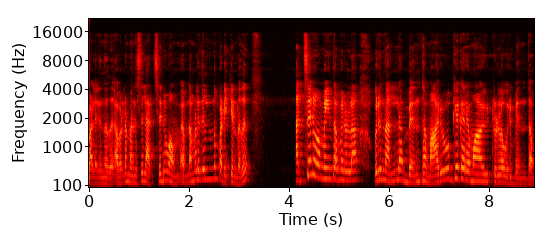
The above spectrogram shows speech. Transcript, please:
വളരുന്നത്. അവരുടെ മനസ്സിൽ അച്ഛനും അമ്മ നമ്മളിതിൽ നിന്നും പഠിക്കേണ്ടത് അച്ഛനും അമ്മയും തമ്മിലുള്ള ഒരു നല്ല ബന്ധം ആരോഗ്യകരമായിട്ടുള്ള ഒരു ബന്ധം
